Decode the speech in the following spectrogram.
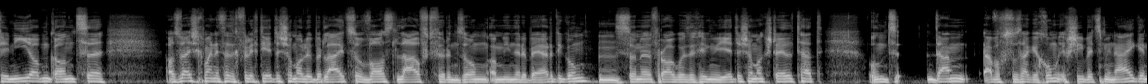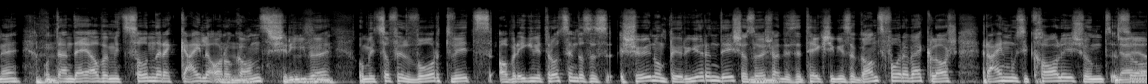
Genie am Ganzen. Also weißt, ich meine, jetzt hat sich vielleicht jeder schon mal überlegt, so, was läuft für einen Song an meiner Beerdigung. Mhm. Das ist so eine Frage, die sich irgendwie jeder schon mal gestellt hat. Und dann einfach so sagen, komm, ich schreibe jetzt meinen eigenen. Mhm. Und dann den aber mit so einer geilen Arroganz schreiben und mit so viel Wortwitz, aber irgendwie trotzdem, dass es schön und berührend ist. Also weißt, wenn du den Text irgendwie so ganz vorne weglässt, rein musikalisch und so, ja.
